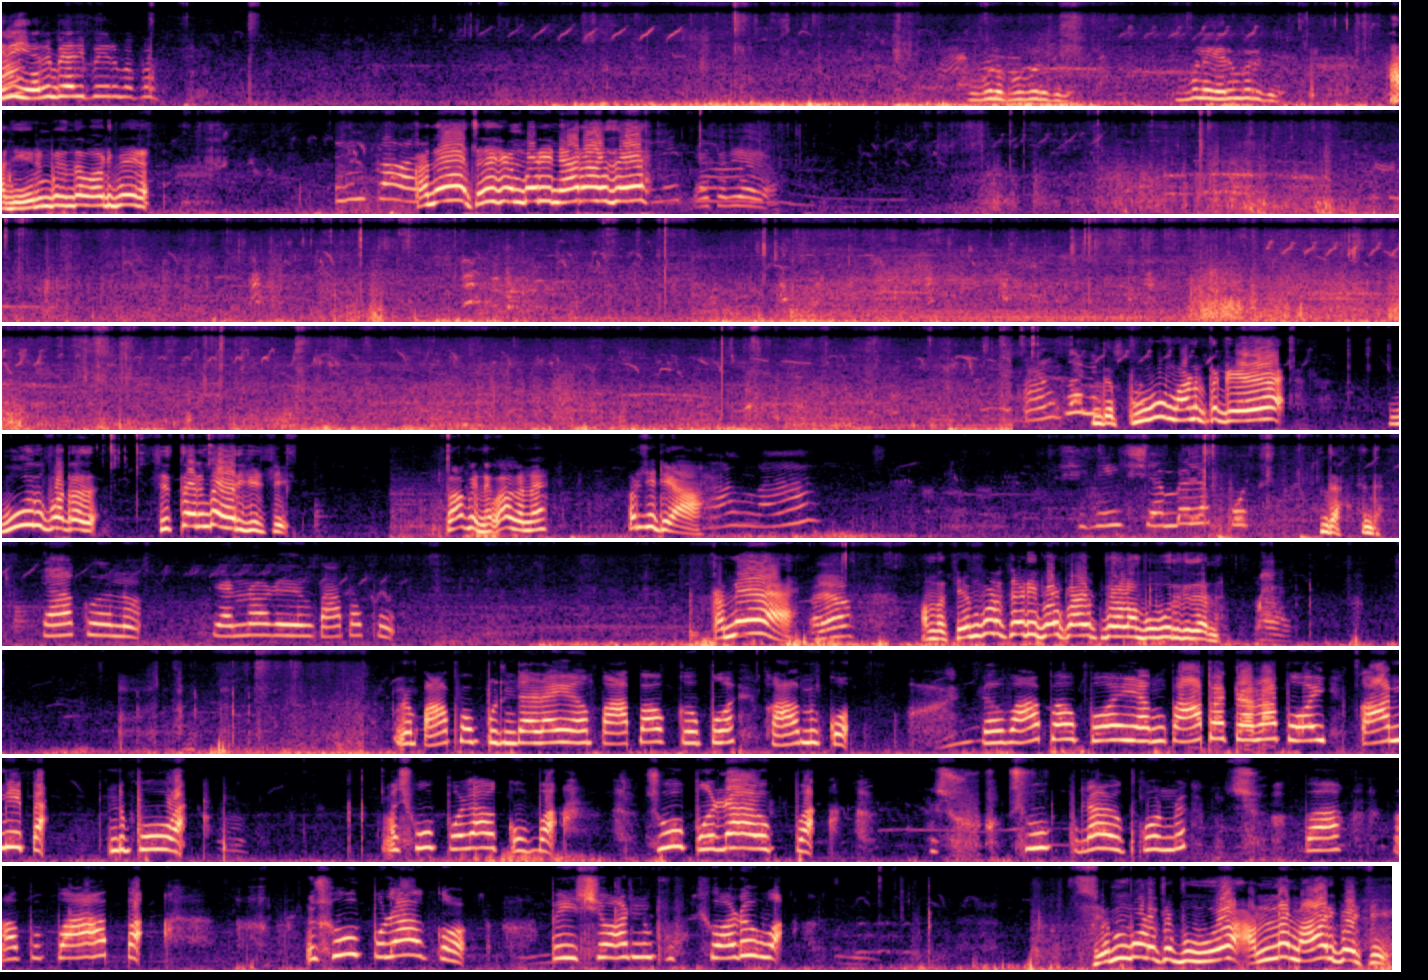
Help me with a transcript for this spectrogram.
இது எறும்பேறி போயிரும் பாப்பா புவ்வளோ பூவு இருக்குது. புவ்வளோ எறும்பு இருக்குது. அது எறும்பு இருந்தால் ஓடி போயிடும் கண்ணே சீக்கிரம் போடி நேரம் ஆகுது. சரியா அங்க இந்த பூ மணத்துக்கு ஊறு போட்டது. சித்தரும்பே அரிக்கிடுச்சு வாங்கண்ணே வாங்கண்ணே. பறிச்சிட்டியா இந்த இந்த. என்னோட என் பாப்பா பூ கண்ணே அந்த செம்புள செடி போய் பார்த்து போகலாம் பூ இருக்குதான்னு என் பாப்பா பிடிந்தாலே என் பாப்பாவுக்கு போய் காமிக்கும். என் பாப்பா போய் என் பாப்பாட்டெல்லாம் போய் காமிப்பேன். இந்த பூவை. சூப்பராக இருக்குப்பா சூப்பராக இருப்பா சூப்பராக இருக்கும்னு பா அப்போ பாப்பா. சூப்பராக இருக்கும். போய் சொன்னு சொல்லுவா. செம்புளச்ச பூவு எல்லாம் மாறி போச்சு.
